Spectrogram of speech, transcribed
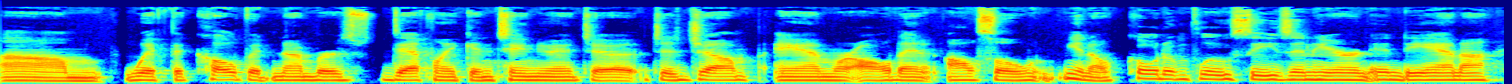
um, with the COVID numbers definitely continuing to, to jump. And we're all then also, you know, cold and flu season here in Indiana,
